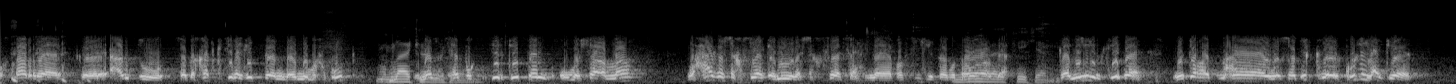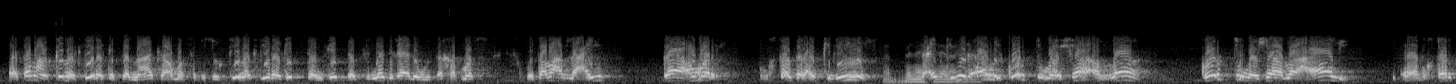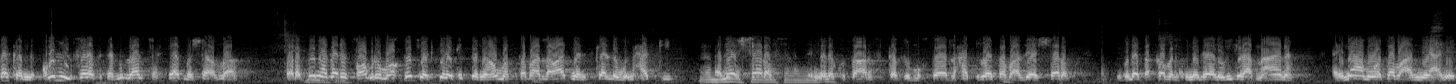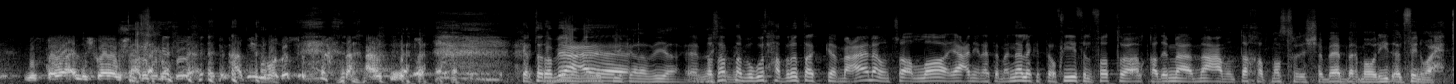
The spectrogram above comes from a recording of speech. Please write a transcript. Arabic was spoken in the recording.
مختار آه، عنده صداقات كتيرة جدا لأنه محبوب. الله الناس يكرمك يا بتحبه. كتير جدا وما شاء الله. وحاجة شخصية جميلة شخصية سهلة بسيطة متواضعة. جميل كده. وتقعد معاه وصديق كل الأجيال. فطبعا قيمة كبيرة جدا معاك يا عمر سبيسوك قيمه كبيرة جدا جدا في النادي الأهلي ومنتخب مصر. وطبعا لعيب ده يا عمر مختار لعيب كبير. لعيب. كبير قوي كورته ما شاء الله كورته ما شاء الله عالي. آه، مختار ده كان كل الفرق بتعمل له ألف حساب ما شاء الله. فربنا يبارك في عمره مواقفنا كتيرة جدا يا عمر. طبعا لو قعدنا نتكلم ونحكي ليا الشرف. إن أنا كنت أعرف الكابتن مختار. لحد دلوقتي طبعا ليا الشرف يكون يتقابل في النادي الأهلي ويجي يلعب معانا. أي نعم هو طبعا يعني مستواه قل شوية ومش عارف لكن حبيبي ما أقدرش كابتن ربيع انبسطنا بوجود حضرتك معانا وإن شاء الله يعني نتمنى لك التوفيق في الفترة القادمة مع منتخب مصر للشباب مواليد 2001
